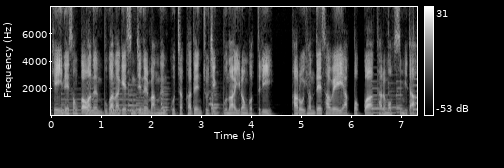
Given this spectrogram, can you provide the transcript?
개인의 성과와는 무관하게 승진을 막는 고착화된 조직 문화 이런 것들이 바로 현대 사회의 악법과 다름없습니다.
